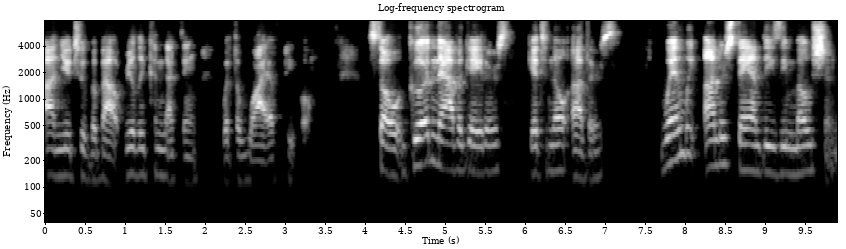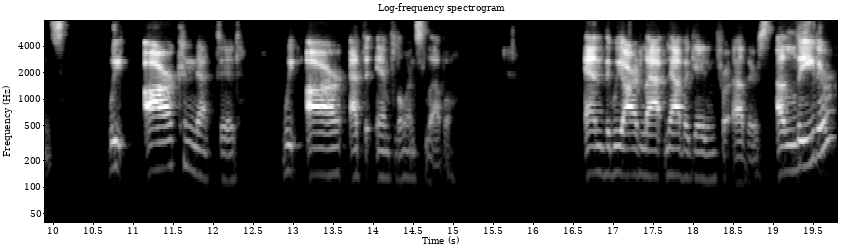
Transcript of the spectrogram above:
on YouTube about really connecting with the why of people. So, good navigators get to know others. When we understand these emotions, we are connected, we are at the influence level, and we are navigating for others. A leader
